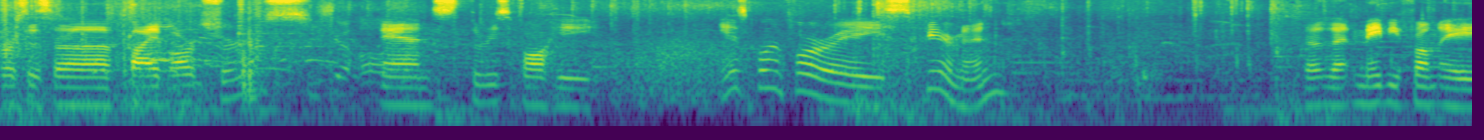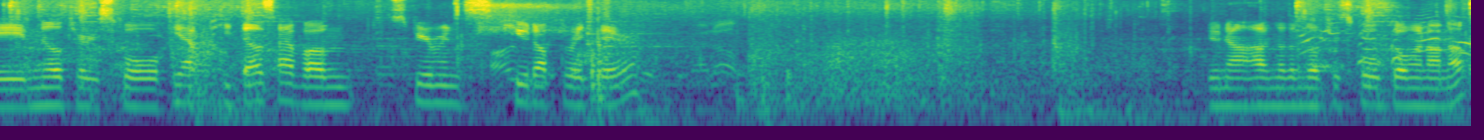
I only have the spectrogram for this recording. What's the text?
versus uh, 5 Archers and 3 Sipahi. He is going for a Spearman that, that may be from a military school. Yeah, he does have um, Spearmen queued up right there. Do now have another military school going on up.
